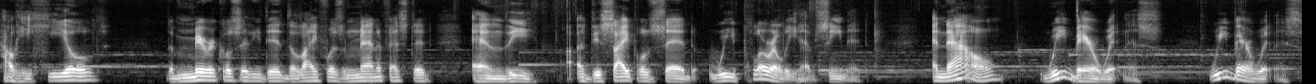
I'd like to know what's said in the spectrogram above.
how he healed, the miracles that he did, the life was manifested, and the uh, disciples said, We plurally have seen it. And now we bear witness. We bear witness.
